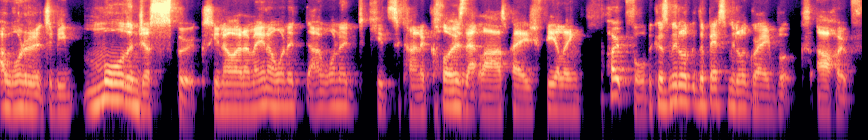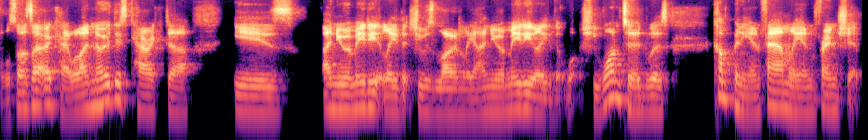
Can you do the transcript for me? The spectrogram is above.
I wanted it to be more than just spooks. You know what I mean? I wanted I wanted kids to kind of close that last page feeling hopeful because middle the best middle grade books are hopeful. So I was like, okay, well, I know this character is. I knew immediately that she was lonely. I knew immediately that what she wanted was company and family and friendship.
